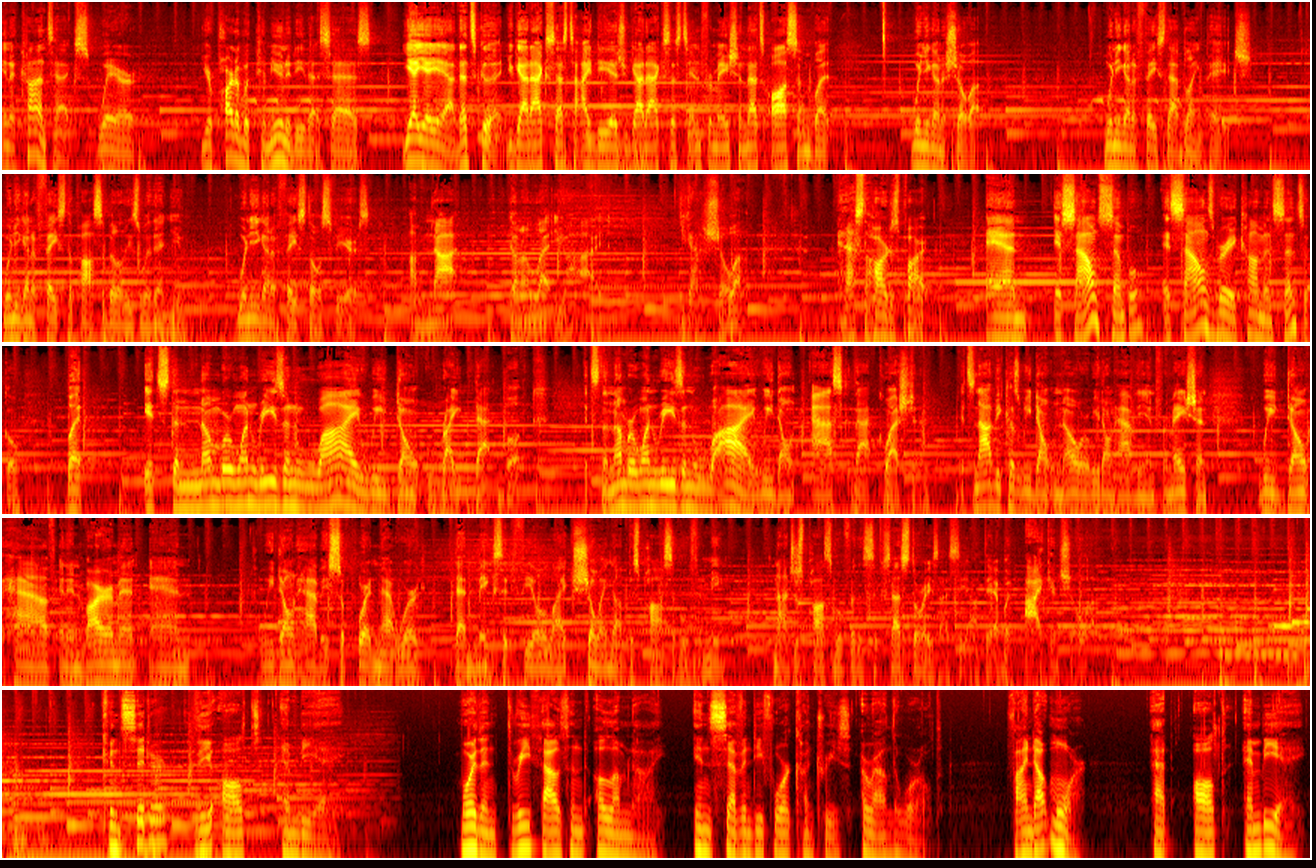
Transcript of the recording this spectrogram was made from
in a context where you're part of a community that says, yeah, yeah, yeah, that's good. You got access to ideas, you got access to information, that's awesome, but when are you to show up? When are you to face that blank page? When are you to face the possibilities within you? When are you to face those fears? I'm not to let you hide. You got to show up. And that's the hardest part. And it sounds simple, it sounds very commonsensical, but it's the number one reason why we don't write that book. It's the number one reason why we don't ask that question. It's not because we don't know or we don't have the information. We don't have an environment and we don't have a support network that makes it feel like showing up is possible for me. Not just possible for the success stories I see out there, but I can show up. Consider the Alt MBA. More than 3,000 alumni in 74 countries around the world. Find out more at altmba.com.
